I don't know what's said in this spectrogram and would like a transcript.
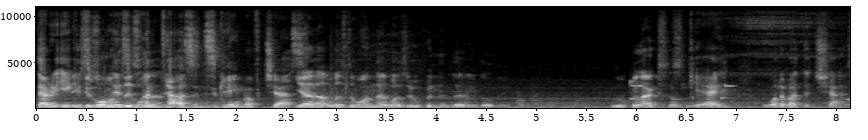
Terry Akers Akers won won his this, uh, 1000th game of chess. Yeah, that was the one that was open in the building. Local access. Okay. What about the chess?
